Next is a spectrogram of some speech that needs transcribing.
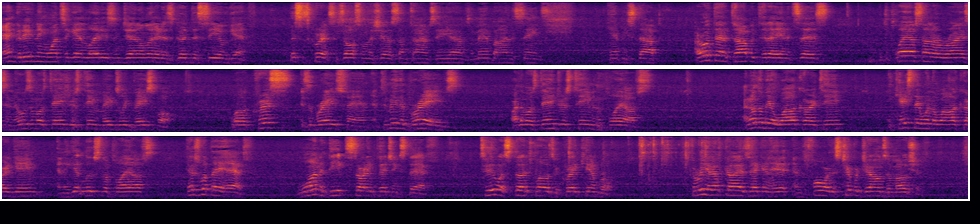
And good evening once again, ladies and gentlemen. It is good to see you again. This is Chris. He's also on the show sometimes. Uh, is a man behind the scenes. Can't be stopped. I wrote down a topic today, and it says, with the playoffs on the horizon, who is the most dangerous team in Major League Baseball? Well, Chris is a Braves fan, and to me, the Braves are the most dangerous team in the playoffs. I know there'll be a wild card team. In case they win the wild card game and they get loose in the playoffs, here's what they have. One, a deep starting pitching staff. Two, a stud closer, Craig Kimbrel. Three, enough guys that can hit. And four, this Chipper Jones emotion.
